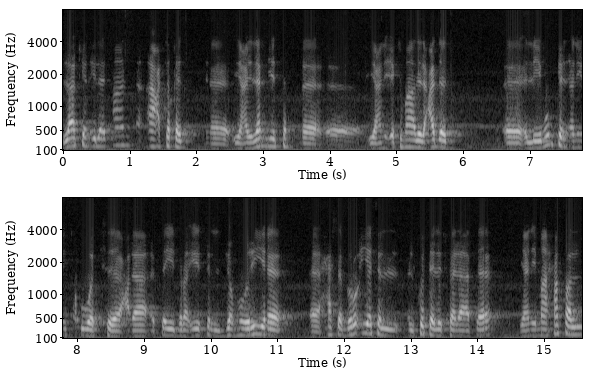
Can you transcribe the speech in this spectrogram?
لكن إلى الآن أعتقد يعني لم يتم يعني إكمال العدد اللي ممكن أن يصوت على السيد رئيس الجمهورية حسب رؤية الكتل الثلاثة. يعني ما حصل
